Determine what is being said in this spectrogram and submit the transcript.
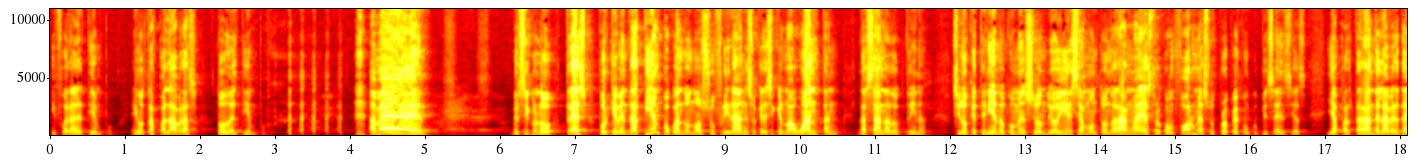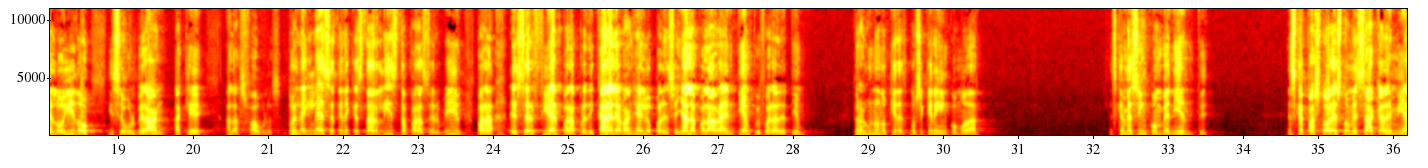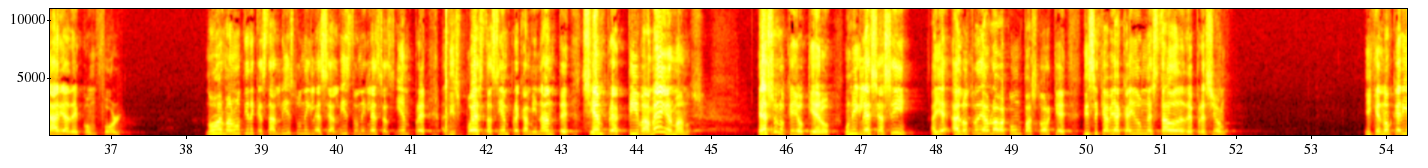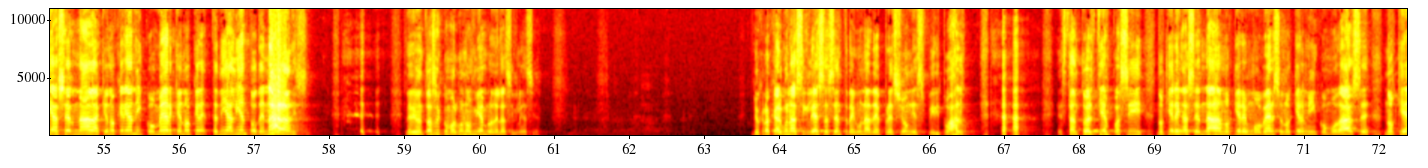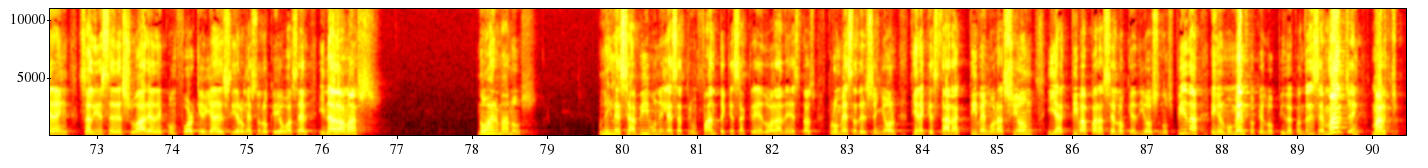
y fuera de tiempo. En otras palabras, todo el tiempo. Amén. Versículo 3, porque vendrá tiempo cuando no sufrirán. Eso quiere decir que no aguantan la sana doctrina, sino que teniendo convención de oír, se amontonarán maestros conforme a sus propias concupiscencias y apartarán de la verdad el oído y se volverán a qué? A las fábulas. Entonces la iglesia tiene que estar lista para servir, para eh, ser fiel, para predicar el evangelio, para enseñar la palabra en tiempo y fuera de tiempo. Pero algunos no, quieren, no se quieren incomodar. Es que me es inconveniente. Es que, pastor, esto me saca de mi área de confort. No, hermano, tiene que estar listo, una iglesia lista, una iglesia siempre dispuesta, siempre caminante, siempre activa. Amén, hermanos. Eso es lo que yo quiero, una iglesia así. Ayer, al otro día hablaba con un pastor que dice que había caído en un estado de depresión y que no quería hacer nada, que no quería ni comer, que no tenía aliento de nada. Le digo, entonces como algunos miembros de las iglesias. Yo creo que algunas iglesias entran en una depresión espiritual. Están todo el tiempo así, no quieren hacer nada, no quieren moverse, no quieren incomodarse, no quieren salirse de su área de confort que ya decidieron esto es lo que yo voy a hacer y nada más. No, hermanos. Una iglesia viva, una iglesia triunfante que es acreedora de estas promesas del Señor, tiene que estar activa en oración y activa para hacer lo que Dios nos pida en el momento que Él lo pida. Cuando Él dice marchen, marcha.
